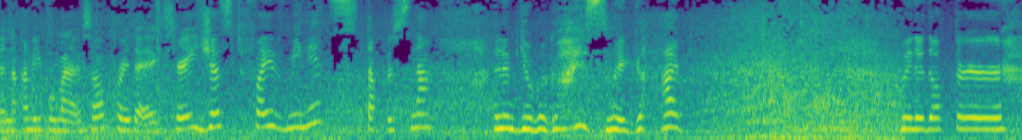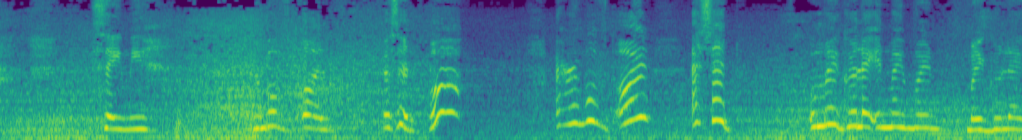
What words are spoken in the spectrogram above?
yun na kami pumasok for the x-ray. Just 5 minutes. Tapos na. Alam nyo ba guys? My God! When the doctor say me, remove all. I said, what? I removed all? I said, oh my gulay in my mind. My gulay.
